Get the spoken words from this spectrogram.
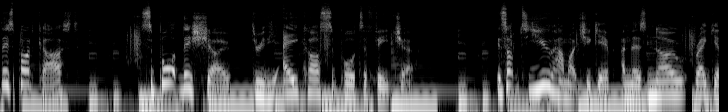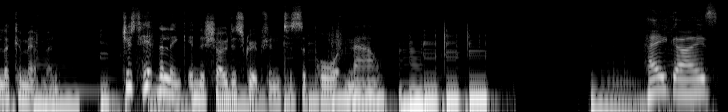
this podcast? Support this show through the Acast supporter feature. It's up to you how much you give, and there's no regular commitment. Just hit the link in the show description to support now. Hey guys,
